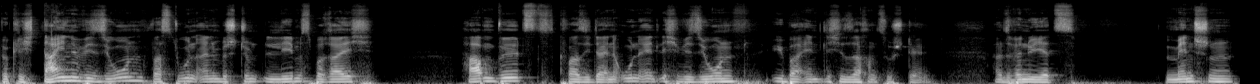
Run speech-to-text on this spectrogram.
wirklich deine Vision, was du in einem bestimmten Lebensbereich haben willst, quasi deine unendliche Vision über endliche Sachen zu stellen. Also wenn du jetzt Menschen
